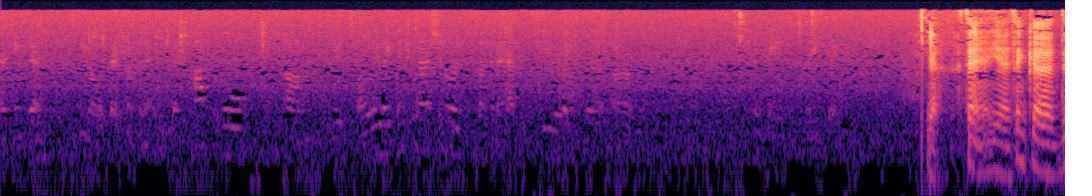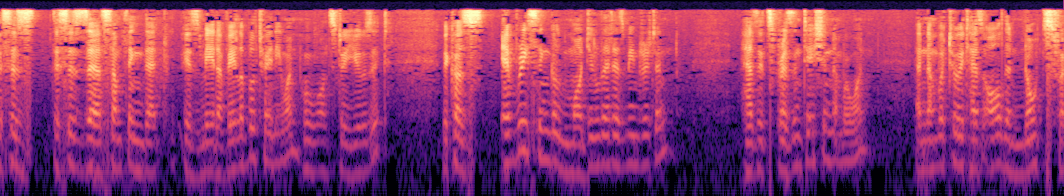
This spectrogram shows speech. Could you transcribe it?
I think that you know, is that something that is like possible? Um, is it only like international? Is it something that happens here, like the um, campaigns and things like Yeah, th- yeah. I think uh, this is this is uh, something that is made available to anyone who wants to use it, because every single module that has been written has its presentation number one, And number two, it has all the notes for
